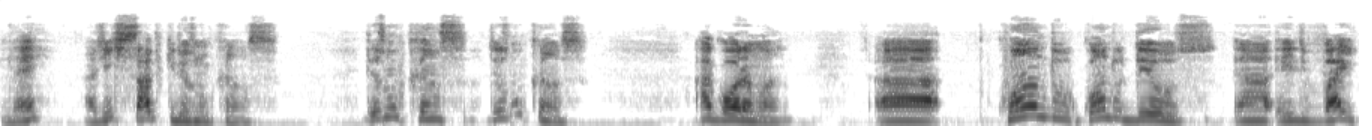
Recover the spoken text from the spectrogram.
né? A gente sabe que Deus não cansa. Deus não cansa. Deus não cansa. Agora, mano, uh, quando, quando Deus ele, vai,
